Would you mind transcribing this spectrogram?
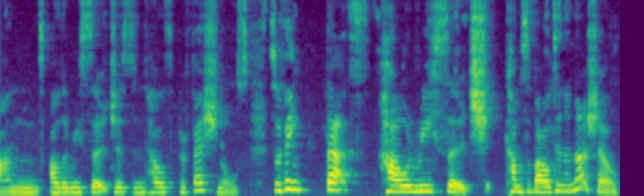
and other researchers and health professionals. So I think that's how research comes about in a nutshell.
